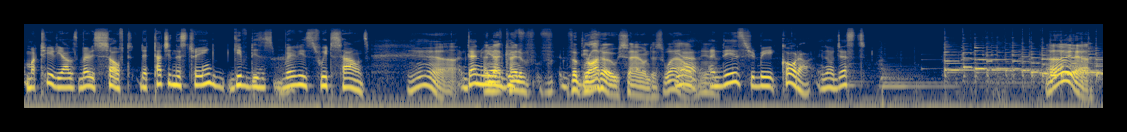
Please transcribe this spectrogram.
material, very soft, that touching the string give this very sweet sounds. yeah. Then we and have that kind of vibrato sound as well. yeah, yeah. and this should be coda, you know, just oh yeah.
